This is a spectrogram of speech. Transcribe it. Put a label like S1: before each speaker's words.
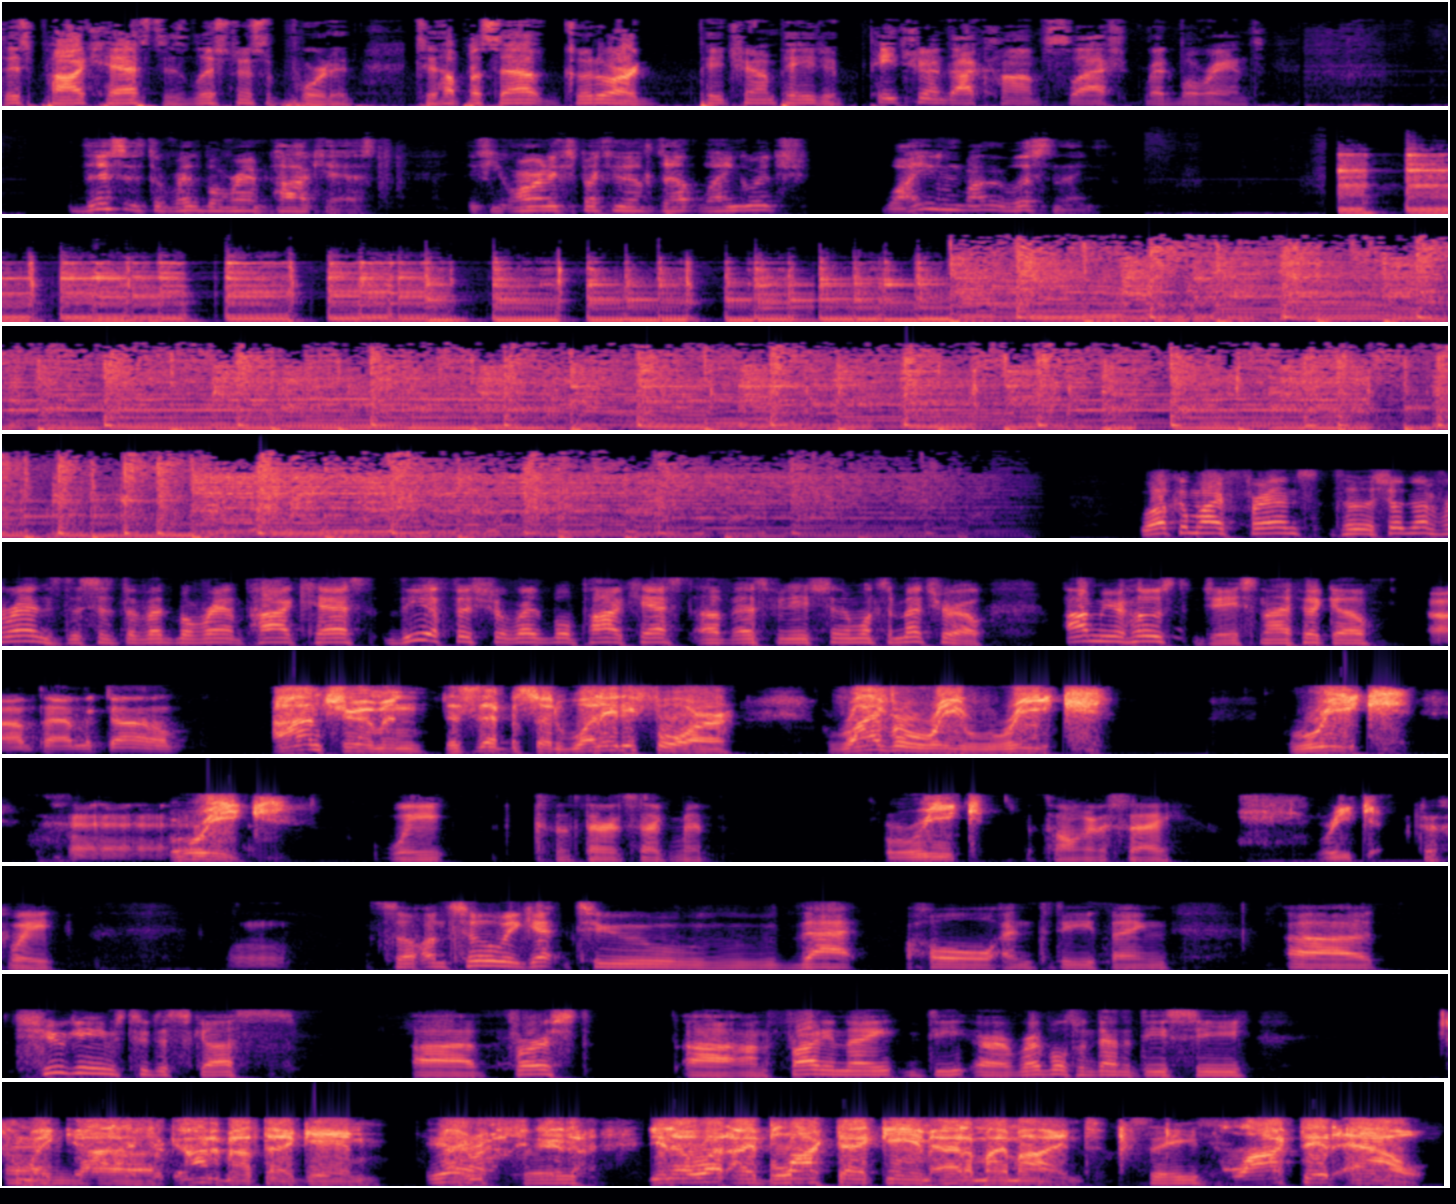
S1: This podcast is listener supported. To help us out, go to our Patreon page at patreon.com slash Red Bull Rant. This is the Red Bull Rant podcast. If you aren't expecting adult language, why even bother listening? Welcome, my friends, to the show never ends. This is the Red Bull Rant podcast, the official Red Bull podcast of SB Nation and Once a Metro. I'm your host, Jason Ipico.
S2: I'm Pat McDonald.
S3: I'm Truman. This is episode 184. Rivalry Reek. Reek. Reek.
S1: Wait to the third segment.
S3: Reek.
S1: That's all I'm going to say.
S3: Reek it.
S1: Just wait.
S2: Mm.
S1: So until we get to that whole entity thing, uh, two games to discuss. Uh, first, uh, on Friday night, D- uh, Red Bulls went down to DC.
S3: Oh my god,
S1: uh,
S3: I forgot about that game.
S1: Yeah,
S3: really
S1: see?
S3: You know what? I blocked that game out of my mind.
S1: See,
S3: Blocked it out.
